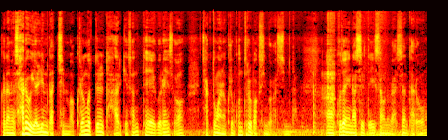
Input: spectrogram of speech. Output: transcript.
그 다음에 사료 열림 닫힘 뭐 그런 것들을 다 이렇게 선택을 해서 작동하는 그런 컨트롤 박스인 것 같습니다. 아, 고장이 났을 때 익산우리간 센터로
